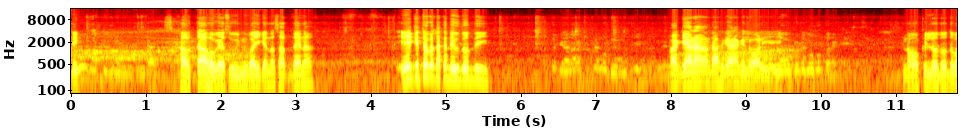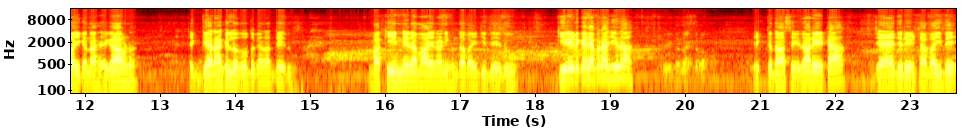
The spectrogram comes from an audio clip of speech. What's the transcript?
ਤੇ ਹਫਤਾ ਹੋ ਗਿਆ ਸੂਈ ਨੂੰ ਬਾਈ ਕਹਿੰਦਾ 7 ਦਿਨ। ਇਹ ਕਿੱਥੋਂ ਕੁ ਤੱਕ ਦੇਊ ਦੁੱਧ ਜੀ? 11 ਕਿਲੋ ਦੇ ਦੂਗੀ ਵਾ 11 10 11 ਕਿਲੋ ਵਾਲੀ ਹੈ ਜੀ। 9 ਕਿਲੋ ਦੁੱਧ ਹੈ 9 ਕਿਲੋ ਦੁੱਧ ਬਾਈ ਕਹਿੰਦਾ ਹੈਗਾ ਹੁਣ, ਤੇ 11 ਕਿਲੋ ਦੁੱਧ ਕਹਿੰਦਾ ਦੇ ਦੂ। ਬਾਕੀ ਇੰਨੇ ਦਾ ਮਾਜਨਾ ਨਹੀਂ ਹੁੰਦਾ ਬਾਈ ਜੀ, ਦੇ ਦੂ। ਕੀ ਰੇਟ ਕਰਿਆ ਭਰਾ ਜੀ ਇਹਦਾ? ਰੇਟ ਦਾ ਕਰਾ ਇੱਕ 10 ਇਹਦਾ ਰੇਟ ਆ, ਜਾਇਜ਼ ਰੇਟ ਆ ਬਾਈ ਦੇ।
